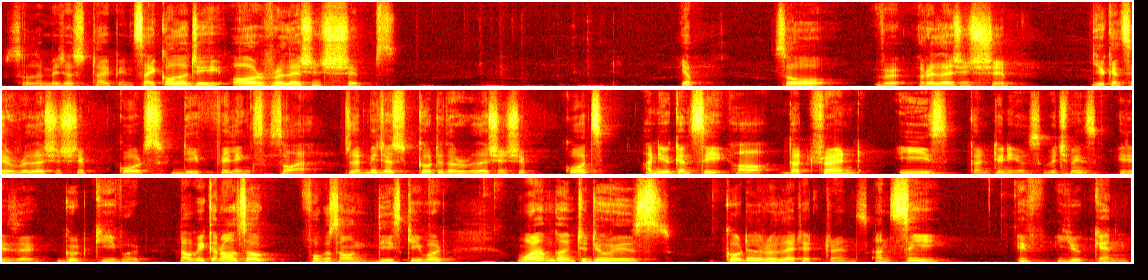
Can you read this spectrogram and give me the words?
So let me just type in psychology or relationships. Yep. So relationship, you can see relationship quotes, deep feelings. So I, let me just go to the relationship quotes and you can see uh, the trend is continuous, which means it is a good keyword. Now we can also focus on these keyword. What I'm going to do is go to the related trends and see if you can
